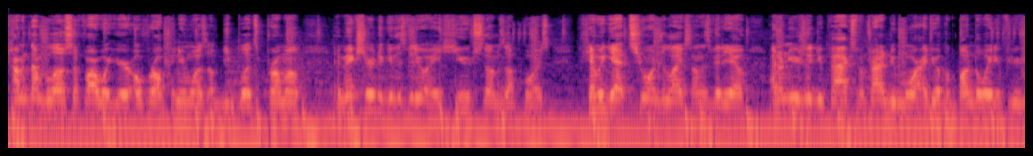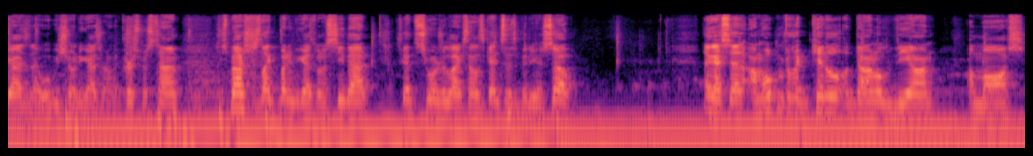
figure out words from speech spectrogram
Comment down below so far what your overall opinion was of the Blitz promo. And make sure to give this video a huge thumbs up, boys. Can we get 200 likes on this video? I don't usually do packs, but I'm trying to do more. I do have a bundle waiting for you guys that I will be showing you guys around the Christmas time. So smash this like button if you guys want to see that. Let's get to 200 likes. Now let's get into this video. So, like I said, I'm hoping for like a Kittle, a Donald, a Deion, a Moss,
